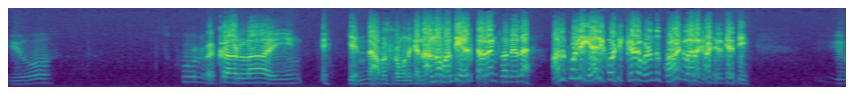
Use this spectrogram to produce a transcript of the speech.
ஐயோ ஸ்கூல் ரெக்கார்ட்லாம் என்ன அவசரம் உனக்கு? நான் வந்து எடுத்துறேன்னு சொன்னேன்ல. அதுக்குள்ள ஏறி கொட்டி கீழே விழுந்து குரங்கு வேலை காட்டியிருக்கேன் ஐயோ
